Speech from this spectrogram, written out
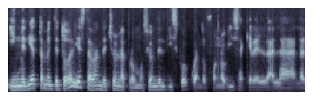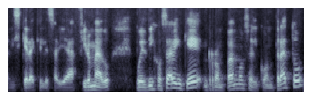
Inmediatamente, todavía estaban, de hecho, en la promoción del disco, cuando Fonovisa, que era la, la disquera que les había firmado, pues dijo, ¿saben qué? Rompamos el contrato,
